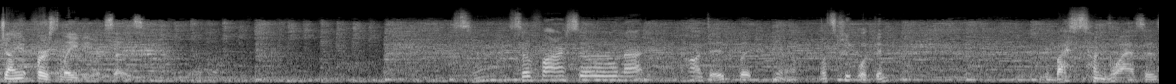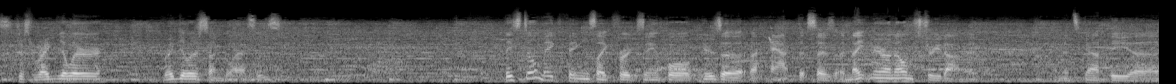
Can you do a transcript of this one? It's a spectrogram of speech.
giant first lady. It says. So, so far, so not haunted, but you know, let's keep looking. Buy sunglasses, just regular, regular sunglasses. They still make things like, for example, here's a, a hat that says "A Nightmare on Elm Street" on it, and it's got the uh,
